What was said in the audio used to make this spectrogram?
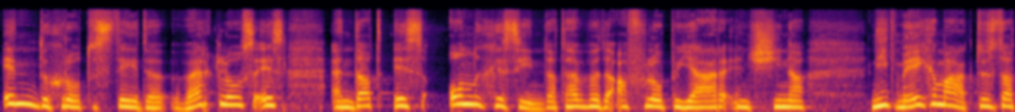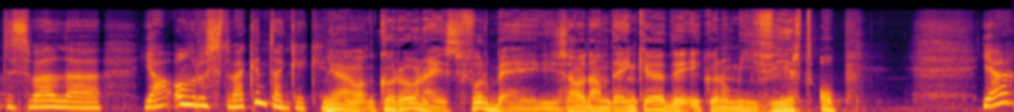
in de grote steden werkloos is. En dat is ongezien. Dat hebben we de afgelopen jaren in China niet meegemaakt. Dus dat is wel uh, ja, onrustwekkend, denk ik. Ja, want corona is voorbij. Je zou dan denken, de economie veert op. Ja,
